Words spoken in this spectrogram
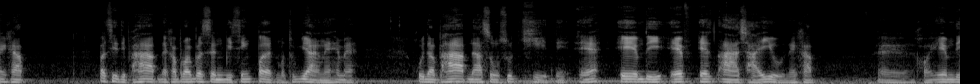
นะครับ ประสิทธิภาพนะครับ100% B-Sync เซ็นต์บีซิงเปิดหมดทุกอย่างนะเห็นไหมคุณภาพนะสูงสุดขีดนี่เอ๊ะ AMD FSR ใช้อยู่นะครับเออของ AMD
